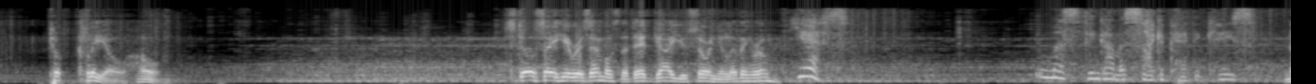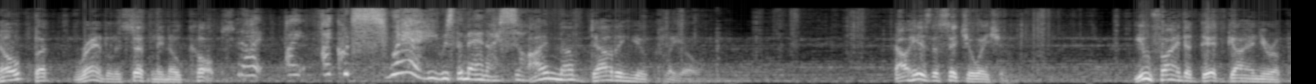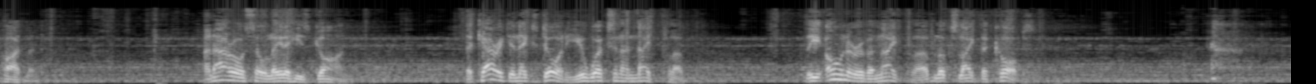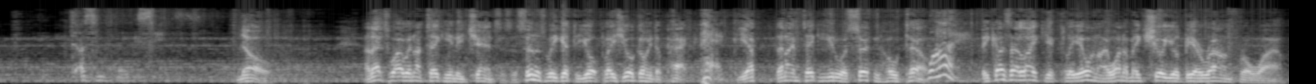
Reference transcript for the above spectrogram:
took Cleo home. Still say he resembles the dead guy you saw in your living room? Yes. You must think I'm a psychopathic case. No, but Randall is certainly no corpse. But I, I, I could swear he was the man I saw. I'm not doubting you, Cleo. Now, here's the situation. You find a dead guy in your apartment. An hour or so later, he's gone. The character next door to you works in a nightclub. The owner of a nightclub looks like the corpse. Doesn't make sense. No. And that's why we're not taking any chances. As soon as we get to your place, you're going to pack. Pack? Yep. Then I'm taking you to a certain hotel. Why? Because I like you, Cleo, and I want to make sure you'll be around for a while.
